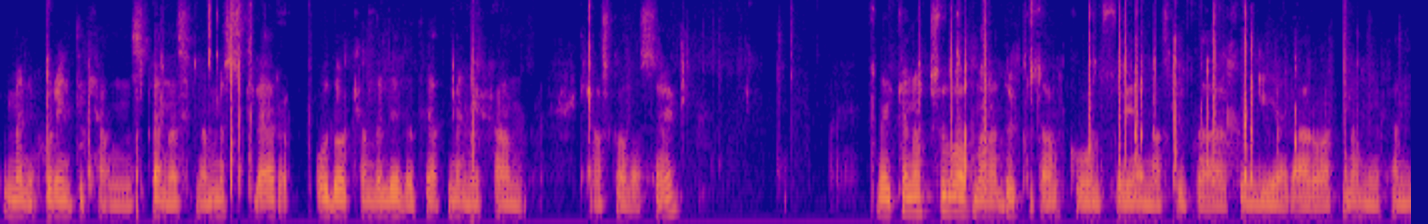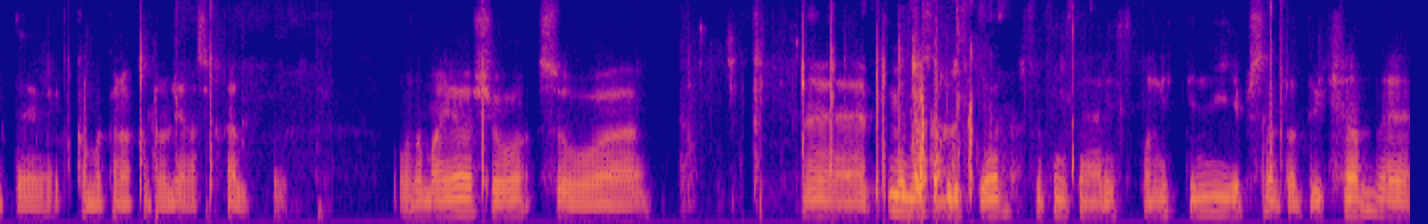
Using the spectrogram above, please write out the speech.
människor inte kan spänna sina muskler och då kan det leda till att människan kan skada sig. Det kan också vara att man har druckit alkohol så hjärnan slutar fungera och att människan inte kommer kunna kontrollera sig själv. Och när man gör så, så eh, eh med dessa dricker så finns det en risk på 99 procent att du kan eh,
